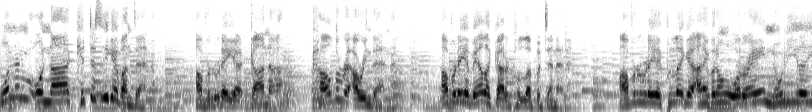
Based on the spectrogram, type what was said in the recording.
ஒன்னன் ஒன்னா கெட்ட சீகை வந்தேன். அவருடைய கானா கலர் அழிந்தேன் அவருடைய வேலைக்காரர் கொல்லப்பட்டனர். அவருடைய பிள்ளைகள் அனைவரும் ஒரே நொடியில்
